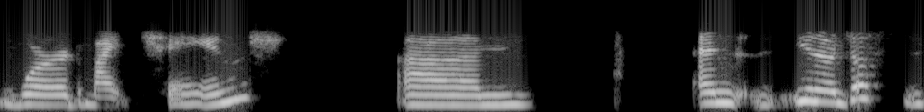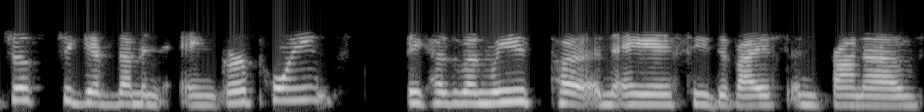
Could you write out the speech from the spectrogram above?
word might change. Um, and you know just just to give them an anchor point because when we put an AAC device in front of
